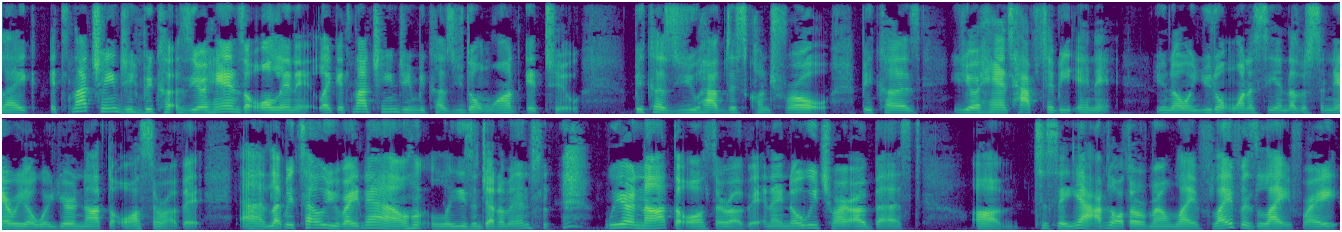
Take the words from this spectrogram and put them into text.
like it's not changing because your hands are all in it. Like it's not changing because you don't want it to, because you have this control, because your hands have to be in it, you know, and you don't want to see another scenario where you're not the author of it. And let me tell you right now, ladies and gentlemen, we are not the author of it. And I know we try our best um, to say, yeah, I'm the author of my own life. Life is life, right?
